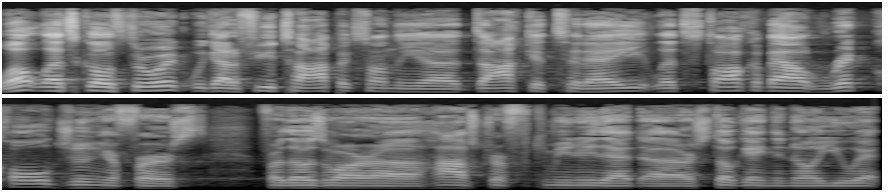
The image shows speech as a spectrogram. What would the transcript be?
Well, let's go through it. We got a few topics on the uh, docket today. Let's talk about Rick Cole Jr. first. For those of our uh, Hofstra community that uh, are still getting to know you, uh,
